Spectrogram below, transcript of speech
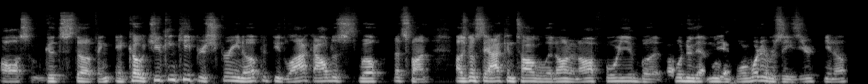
Awesome. Good stuff. And, and, coach, you can keep your screen up if you'd like. I'll just, well, that's fine. I was going to say I can toggle it on and off for you, but we'll do that moving yeah. forward, whatever's easier, you know.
